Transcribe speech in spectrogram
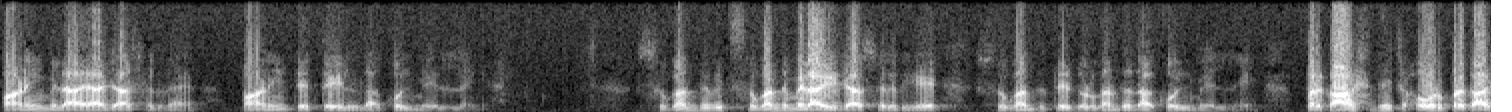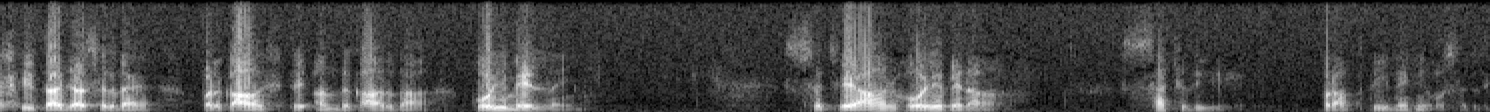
ਪਾਣੀ ਮਿਲਾਇਆ ਜਾ ਸਕਦਾ ਹੈ ਪਾਣੀ ਤੇ ਤੇਲ ਦਾ ਕੋਈ ਮੇਲ ਨਹੀਂ ਹੈ। ਸੁਗੰਧ ਵਿੱਚ ਸੁਗੰਧ ਮਿਲਾਈ ਜਾ ਸਕਦੀ ਹੈ, ਸੁਗੰਧ ਤੇ ਦੁਰਗੰਧ ਦਾ ਕੋਈ ਮੇਲ ਨਹੀਂ। ਪ੍ਰਕਾਸ਼ ਦੇ ਵਿੱਚ ਹੋਰ ਪ੍ਰਕਾਸ਼ ਕੀਤਾ ਜਾ ਸਕਦਾ ਹੈ, ਪ੍ਰਕਾਸ਼ ਤੇ ਅੰਧਕਾਰ ਦਾ ਕੋਈ ਮੇਲ ਨਹੀਂ। ਸਚਿਆਰ ਹੋਏ ਬਿਨਾ ਸੱਚ ਦੀ ਪ੍ਰਾਪਤੀ ਨਹੀਂ ਹੋ ਸਕਦੀ।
